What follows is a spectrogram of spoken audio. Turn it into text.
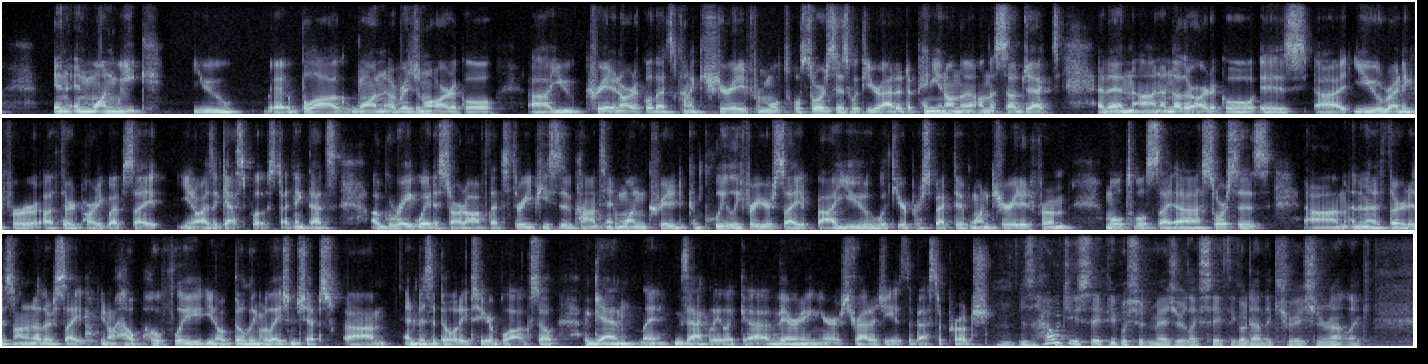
in in one week you blog one original article. Uh, you create an article that's kind of curated from multiple sources with your added opinion on the on the subject, and then on another article is uh, you writing for a third party website, you know, as a guest post. I think that's a great way to start off. That's three pieces of content: one created completely for your site by you with your perspective, one curated from multiple site, uh, sources, um, and then a third is on another site. You know, help hopefully you know building relationships um, and visibility to your blog. So again, exactly exactly like uh, varying your strategy is the best approach mm-hmm. how would you say people should measure like say if they go down the curation route like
